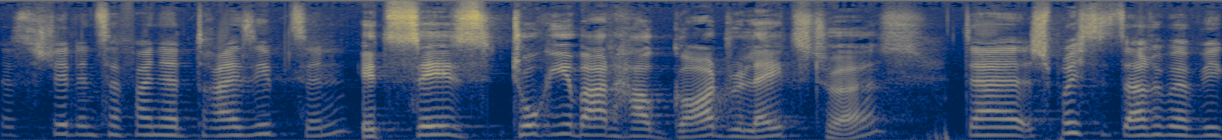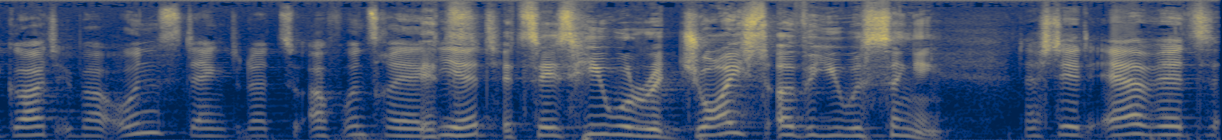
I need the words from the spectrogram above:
Das steht in Zephania 3,17. It says talking about how God relates to us. Da spricht es darüber, wie Gott über uns denkt oder zu, auf uns It's, reagiert. it says he will rejoice over you with singing. Da steht, er wird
